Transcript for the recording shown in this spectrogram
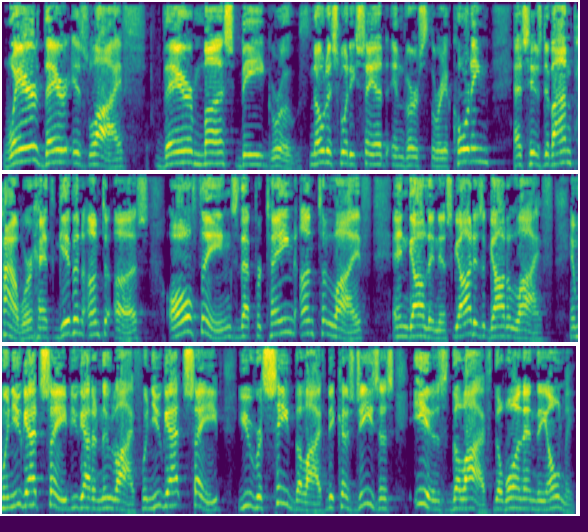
Where there is life, there must be growth. Notice what he said in verse 3. According as his divine power hath given unto us all things that pertain unto life and godliness. God is a God of life. And when you got saved, you got a new life. When you got saved, you received the life because Jesus is the life, the one and the only.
